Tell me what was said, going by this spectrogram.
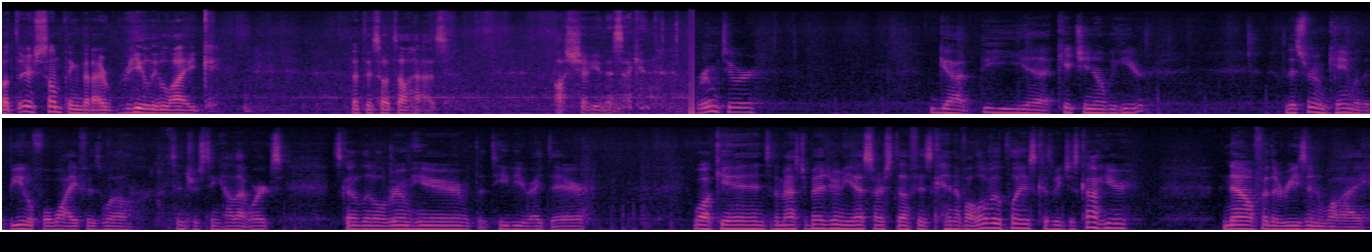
but there's something that I really like that this hotel has. I'll show you in a second. Room tour. Got the uh, kitchen over here. This room came with a beautiful wife as well. It's interesting how that works. It's got a little room here with the TV right there. Walk into the master bedroom. Yes, our stuff is kind of all over the place because we just got here. Now for the reason why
